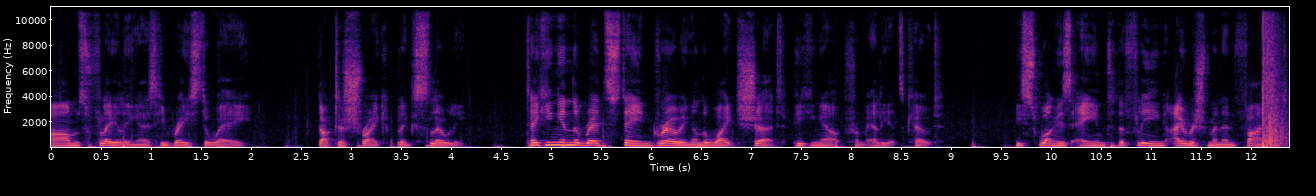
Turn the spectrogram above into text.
arms flailing as he raced away. Dr. Shrike blinked slowly, taking in the red stain growing on the white shirt peeking out from Elliot's coat. He swung his aim to the fleeing Irishman and fired.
